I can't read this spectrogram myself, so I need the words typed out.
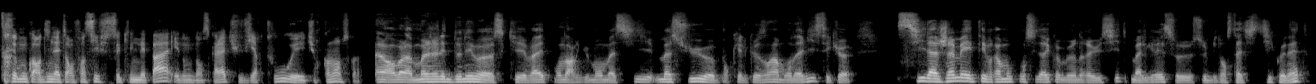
très bon coordinateur offensif, ce qu'il n'est pas. Et donc, dans ce cas-là, tu vires tout et tu recommences. Quoi. Alors voilà, moi, j'allais te donner euh, ce qui va être mon argument massu, massu euh, pour quelques-uns, à mon avis, c'est que s'il a jamais été vraiment considéré comme une réussite, malgré ce, ce bilan statistique honnête,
